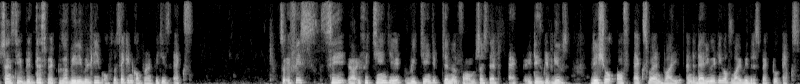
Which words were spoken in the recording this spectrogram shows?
sensitive with respect to the variability of the second component, which is x. So if we say uh, if we change it, we change it general form such that it is it gives ratio of x, y and y and the derivative of y with respect to x.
